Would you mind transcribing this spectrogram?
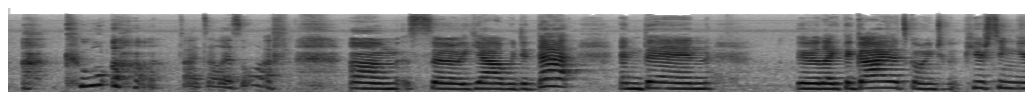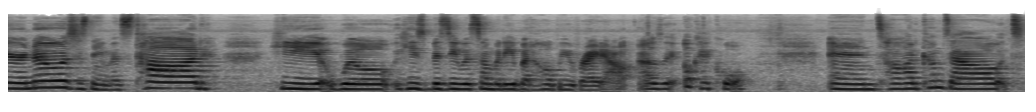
cool, $5 off. Um, so yeah, we did that, and then they're like, the guy that's going to be piercing your nose, his name is Todd. He will, he's busy with somebody, but he'll be right out. I was like, okay, cool and Todd comes out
